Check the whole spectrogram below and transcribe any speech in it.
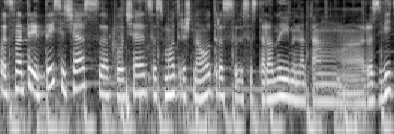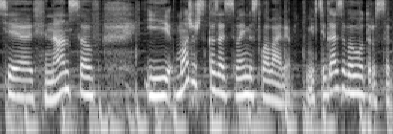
Вот смотри, ты сейчас, э, получается, смотришь на отрасль со стороны именно там э, развития, финансов. И можешь сказать своими словами, нефтегазовая отрасль,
